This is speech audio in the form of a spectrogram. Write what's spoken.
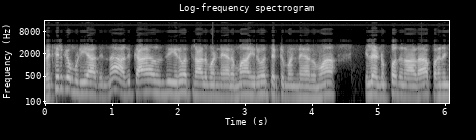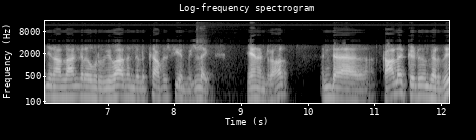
வச்சிருக்க முடியாதுன்னா அதுக்காக வந்து இருபத்தி நாலு மணி நேரமா இருபத்தெட்டு மணி நேரமா இல்ல முப்பது நாளா பதினஞ்சு நாளாங்கிற ஒரு விவாதங்களுக்கு அவசியம் இல்லை. ஏனென்றால் இந்த காலக்கெடுங்கிறது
